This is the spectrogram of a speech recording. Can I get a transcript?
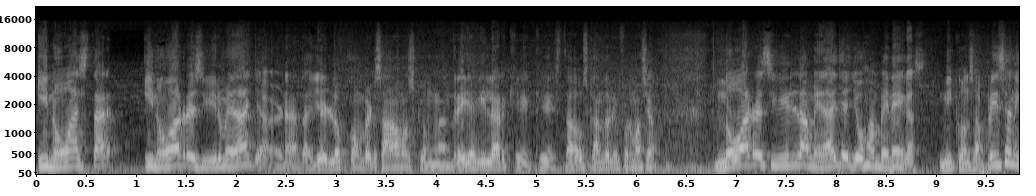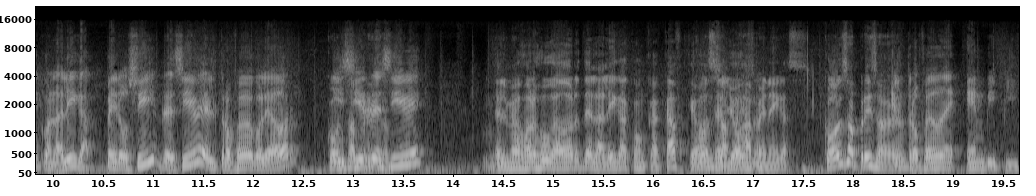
y no va a estar y no va a recibir medalla, ¿verdad? Ayer lo conversábamos con André Aguilar, que, que estaba buscando la información. No va a recibir la medalla Johan Venegas, ni con Saprissa ni con la liga, pero sí recibe el trofeo de goleador Con y Saprissa. recibe El mejor jugador de la liga con CACAF, que va a ser. Johan Venegas. Con Saprissa, ¿verdad? el trofeo de MVP,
